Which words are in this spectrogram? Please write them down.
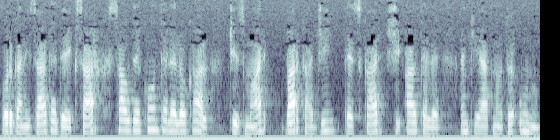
organizate de exarh sau de contele local, cizmari, barcagii, pescari și altele, încheiat notă 1.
